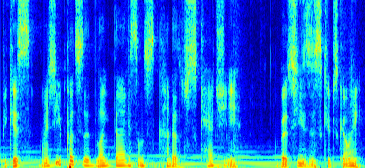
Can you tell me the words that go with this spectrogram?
Because when she puts it like that, it sounds kind of sketchy. But she just keeps going.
